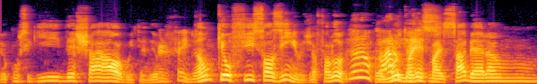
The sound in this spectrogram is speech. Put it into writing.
Eu consegui deixar algo, entendeu? Perfeito. Não que eu fiz sozinho, já falou? Não, não, claro, muita mas... gente, mas sabe, era um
